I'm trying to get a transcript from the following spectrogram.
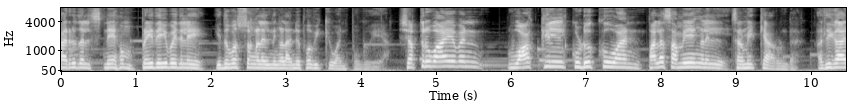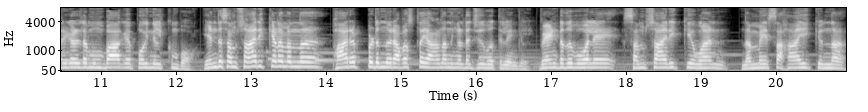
കരുതൽ സ്നേഹം പ്രിയ ദൈവത്തിലെ ഈ ദിവസങ്ങളിൽ നിങ്ങൾ അനുഭവിക്കുവാൻ പോകുകയാണ്. ശത്രുവായവൻ വാക്കിൽ കൊടുക്കുവാൻ പല സമയങ്ങളിൽ ശ്രമിക്കാറുണ്ട്. അധികാരികളുടെ മുമ്പാകെ പോയി നിൽക്കുമ്പോൾ എന്ത് സംസാരിക്കണമെന്ന് ഭാരപ്പെടുന്ന ഒരു അവസ്ഥയാണ് നിങ്ങളുടെ ജീവിതത്തിലെങ്കിൽ. വേണ്ടതുപോലെ സംസാരിക്കുവാൻ നമ്മെ സഹായിക്കുന്ന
